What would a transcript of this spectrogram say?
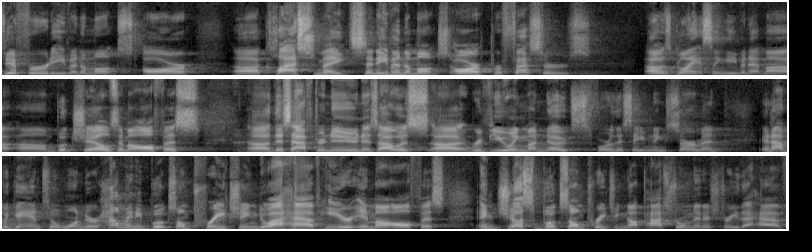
differed even amongst our uh, classmates and even amongst our professors. I was glancing even at my um, bookshelves in my office uh, this afternoon as I was uh, reviewing my notes for this evening's sermon, and I began to wonder how many books on preaching do I have here in my office? And just books on preaching, not pastoral ministry that have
